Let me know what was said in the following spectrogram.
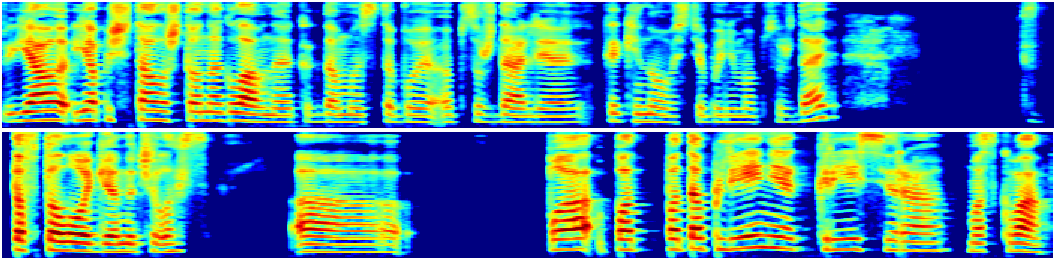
я, я посчитала, что она главная, когда мы с тобой обсуждали, какие новости будем обсуждать тавтология началась. А, по, по, потопление крейсера Москва.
